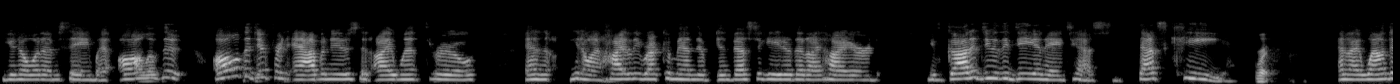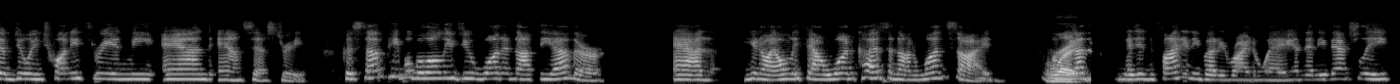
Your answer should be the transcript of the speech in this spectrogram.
you know what I'm saying? But all of the, all the different avenues that I went through, and you know, I highly recommend the investigator that I hired. You've got to do the DNA test. That's key Right. and I wound up doing 23andMe and Ancestry because some people will only do one and not the other. And, you know, I only found one cousin on one side. On the Right. other, I didn't find anybody right away. And then eventually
